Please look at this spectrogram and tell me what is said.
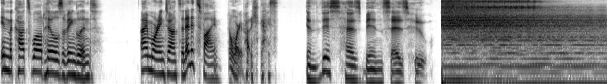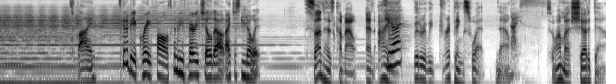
in the Cotswold Hills of England, I'm Maureen Johnson, and it's fine. Don't worry about it, you guys. And this has been Says Who. It's fine. It's going to be a great fall. It's going to be very chilled out. I just know it. The sun has come out, and I See am that? literally dripping sweat now. Nice. So I'm going to shut it down.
